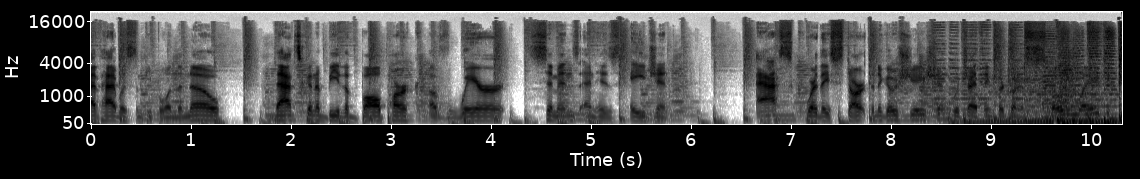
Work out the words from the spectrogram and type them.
I've had with some people in the know, that's going to be the ballpark of where Simmons and his agent ask where they start the negotiation, which I think they're going to slow way.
